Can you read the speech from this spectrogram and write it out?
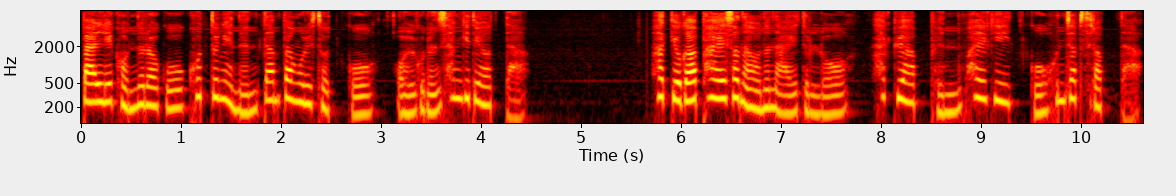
빨리 건너라고 콧등에는 땀방울이 솟고 얼굴은 상기되었다. 학교가 파에서 나오는 아이들로 학교 앞은 활기 있고 혼잡스럽다.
